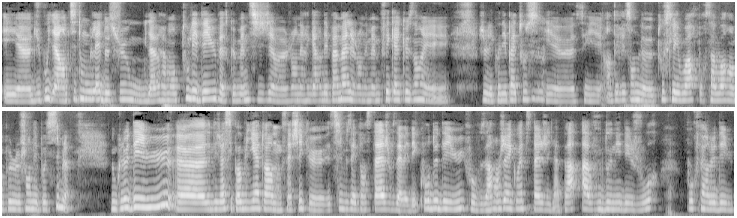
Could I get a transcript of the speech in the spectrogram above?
Et euh, du coup, il y a un petit onglet dessus où il y a vraiment tous les DU parce que même si euh, j'en ai regardé pas mal et j'en ai même fait quelques-uns et je les connais pas tous mmh. et euh, c'est intéressant de tous les voir pour savoir un peu le champ des possibles. Donc le DU, euh, déjà c'est pas obligatoire, donc sachez que si vous êtes en stage, vous avez des cours de DU, il faut vous arranger avec votre stage, il n'a pas à vous donner des jours pour faire le DU.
